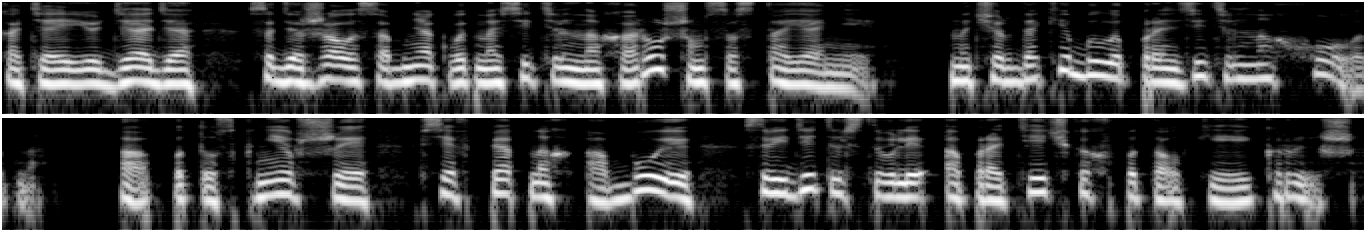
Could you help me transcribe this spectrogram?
Хотя ее дядя содержал особняк в относительно хорошем состоянии, на чердаке было пронзительно холодно — а потускневшие, все в пятнах обои свидетельствовали о протечках в потолке и крыше.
